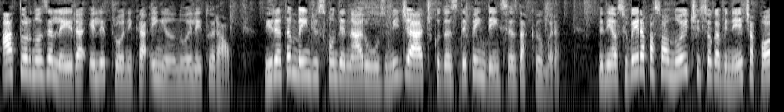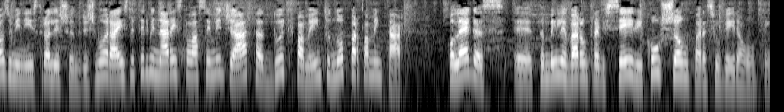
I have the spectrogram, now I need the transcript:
a tornozeleira eletrônica em ano eleitoral. Lira também diz condenar o uso midiático das dependências da Câmara. Daniel Silveira passou a noite em seu gabinete após o ministro Alexandre de Moraes determinar a instalação imediata do equipamento no parlamentar. Colegas eh, também levaram travesseiro e colchão para Silveira ontem.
